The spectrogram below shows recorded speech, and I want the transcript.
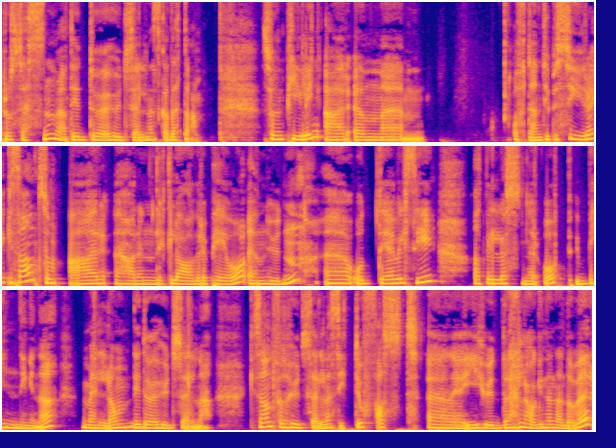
prosessen med at de døde hudcellene skal dette av. Så en peeling er en, eh, ofte en type syre som er, har en litt lavere pH enn huden. Eh, og det vil si at vi løsner opp bindingene mellom de døde hudcellene. For hudcellene sitter jo fast eh, i hudlagene nedover,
